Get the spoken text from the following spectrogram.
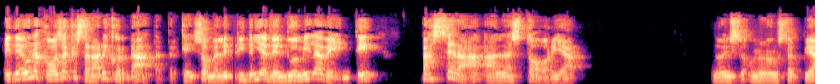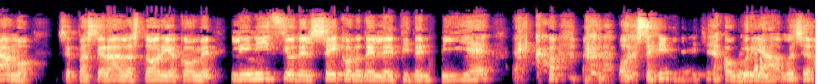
Ed è una cosa che sarà ricordata, perché insomma l'epidemia del 2020 passerà alla storia. Noi non sappiamo se passerà alla storia come l'inizio del secolo delle epidemie, ecco, o se invece auguriamocelo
